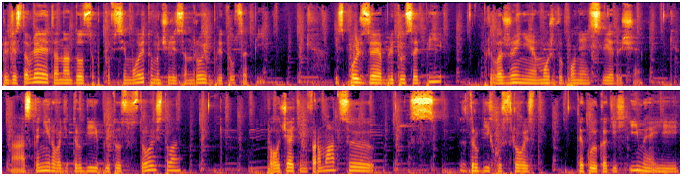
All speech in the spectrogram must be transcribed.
Предоставляет она доступ ко всему этому через Android Bluetooth API. Используя Bluetooth API, приложение может выполнять следующее. А, сканировать другие Bluetooth устройства, получать информацию с, с других устройств, такую как их имя и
